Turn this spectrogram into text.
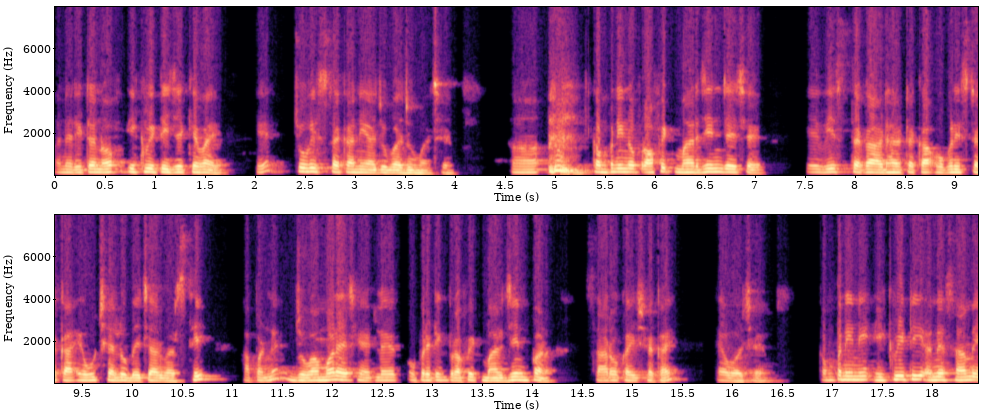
અને રિટર્ન ઓફ ઇક્વિટી જે કહેવાય એ ચોવીસ ટકાની આજુબાજુમાં છે. કંપનીનો પ્રોફિટ માર્જિન જે છે એ વીસ ટકા, અઢાર ટકા, ઓગણીસ ટકા એવું છેલ્લું બે ચાર વર્ષથી આપણને જોવા મળે છે, એટલે ઓપરેટિંગ પ્રોફિટ માર્જિન પણ સારો કહી શકાય એવો છે. કંપનીની ઇક્વિટી અને સામે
